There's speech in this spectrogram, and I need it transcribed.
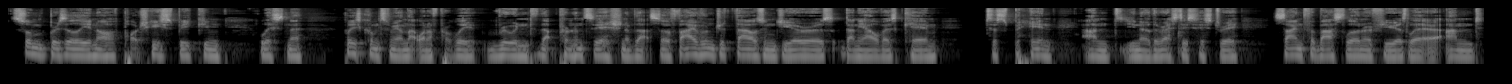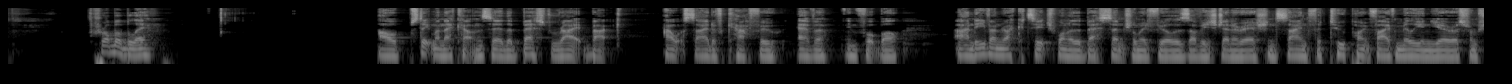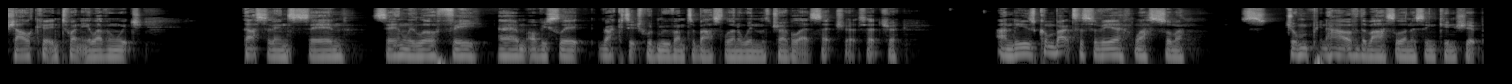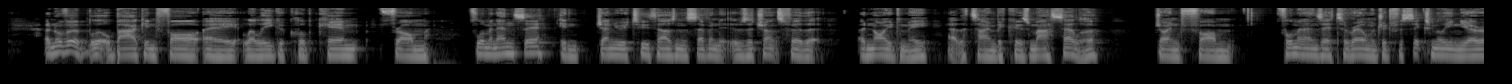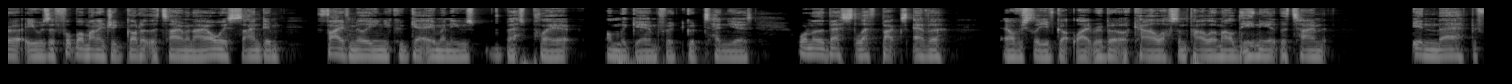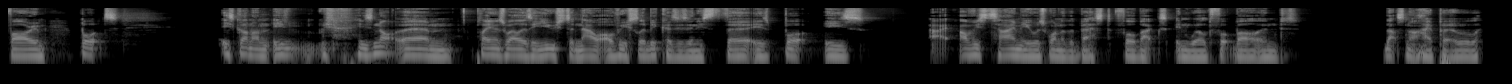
Some Brazilian or Portuguese speaking listener. Please come to me on that one. I've probably ruined that pronunciation of that. So 500,000 euros Dani Alves came to Spain, and you know the rest is history. Signed for Barcelona a few years later, and probably I'll stick my neck out and say the best right back outside of Cafu ever in football. And Ivan Rakitic, one of the best central midfielders of his generation, signed for 2.5 million euros from Schalke in 2011, which that's an insane insanely low fee. Um, obviously, Rakitic would move on to Barcelona, win the treble, etc., etc. And he's come back to Sevilla last summer, jumping out of the Barcelona sinking ship. Another little bargain for a La Liga club came from Fluminense in January 2007. It was a transfer that annoyed me at the time because Marcelo joined from Fluminense to Real Madrid for 6 million euro. He was a football manager god at the time, and I always signed him. 5 million, you could get him, and he was the best player on the game for a good 10 years. One of the best left backs ever. Obviously, you've got like Roberto Carlos and Paolo Maldini at the time in there before him, but he's gone on. He's he's not um, playing as well as he used to now, obviously because he's in his thirties. But he's of his time, he was one of the best fullbacks in world football, and that's not hyperbole.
